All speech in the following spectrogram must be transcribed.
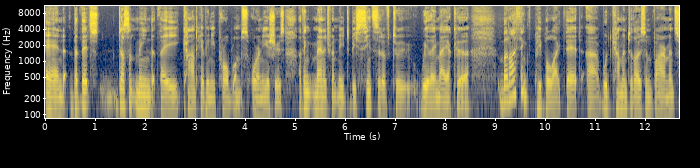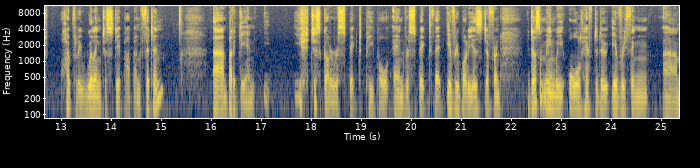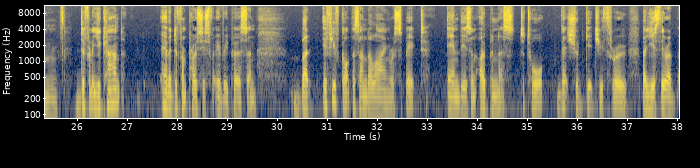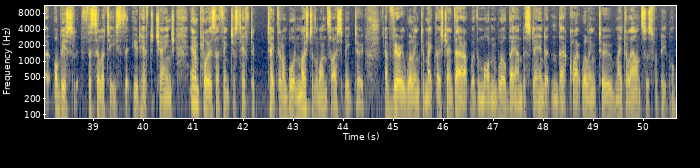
and but that doesn't mean that they can't have any problems or any issues. I think management need to be sensitive to where they may occur. But I think people like that uh, would come into those environments hopefully willing to step up and fit in. Um, but again, you just got to respect people and respect that everybody is different. It doesn't mean we all have to do everything um, differently. You can't have a different process for every person. But if you've got this underlying respect and there's an openness to talk, that should get you through. But yes, there are uh, obvious facilities that you'd have to change, and employers, I think, just have to take that on board. And most of the ones I speak to are very willing to make those changes. They're up with the modern world, they understand it, and they're quite willing to make allowances for people.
